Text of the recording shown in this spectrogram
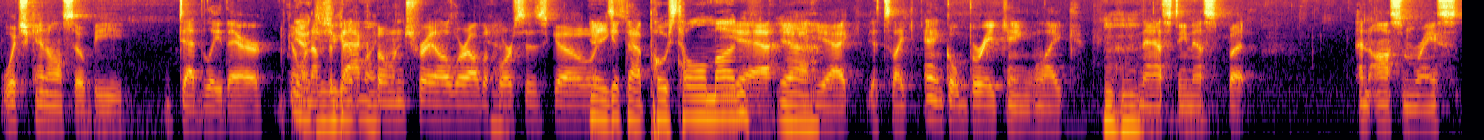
which can also be deadly there. Going Yeah, up the get, like- backbone trail where all the horses go. Yeah, you get that post hole mud. Yeah, Yeah. yeah. It's like ankle breaking, like Mm-hmm. nastiness, but an awesome race.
